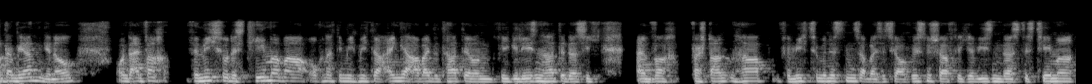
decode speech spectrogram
Panther werden, genau. Und einfach für mich so das Thema war, auch nachdem ich mich da eingearbeitet hatte und viel gelesen hatte, dass ich einfach verstanden habe, für mich zumindestens, aber es ist ja auch wissenschaftlich erwiesen, dass das Thema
